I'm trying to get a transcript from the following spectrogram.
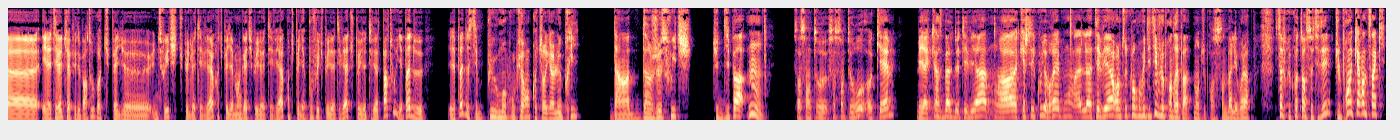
Euh, et la TVA, tu la payes de partout. Quand tu payes euh, une Switch, tu payes de la TVA. Quand tu payes un manga, tu payes de la TVA. Quand tu payes bouffer, tu payes de la TVA. Tu payes de la TVA de partout. Il y a pas de, il y a pas de c'est plus ou moins concurrent. Quand tu regardes le prix d'un jeu Switch, tu te dis pas, Hmm, 60, euros- 60 euros, ok. Mais il y a 15 balles de TVA. Ah, cache les couilles, en vrai, la TVA, rend le truc moins compétitif, je le prendrais pas. Non, tu prends 60 balles et voilà. Sauf que quand t'es en société, tu le prends à 45.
